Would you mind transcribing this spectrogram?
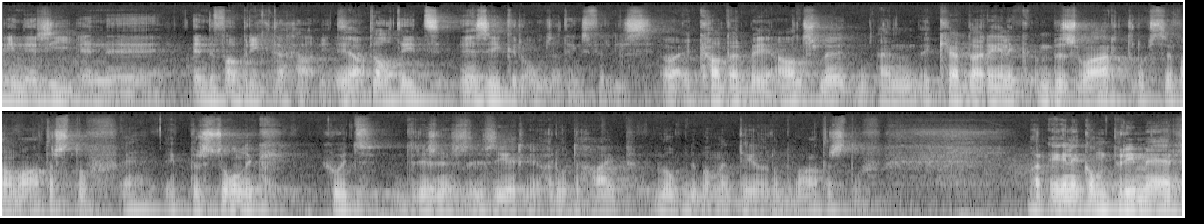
energie in, uh, in de fabriek. Dat gaat niet. Je hebt altijd een zeker omzettingsverlies. Ik ga daarbij aansluiten en ik heb daar eigenlijk een bezwaar ten opzichte van waterstof. Ik persoonlijk Goed, er is een zeer grote hype lopende momenteel rond waterstof. Maar eigenlijk om primair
